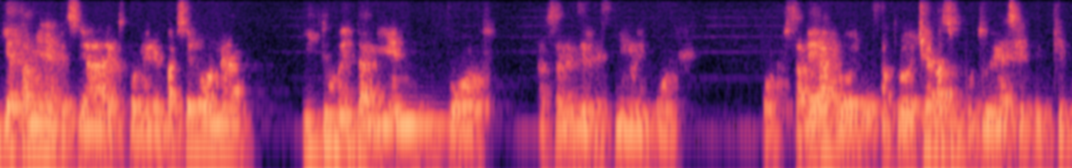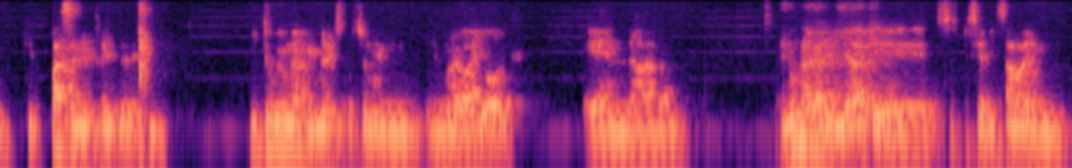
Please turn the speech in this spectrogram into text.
ya también empecé a exponer en Barcelona y tuve también por azares del destino y por, por saber aprovechar las oportunidades que, que, que, pasan enfrente de ti. Y tuve una primera exposición en, en Nueva York, en, uh, en una galería que se especializaba en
